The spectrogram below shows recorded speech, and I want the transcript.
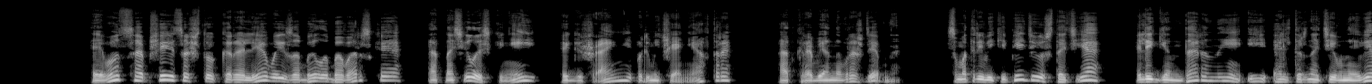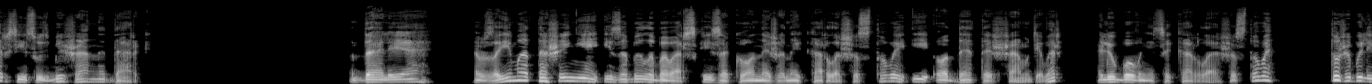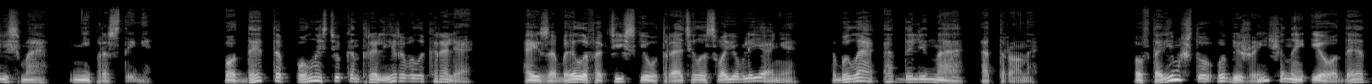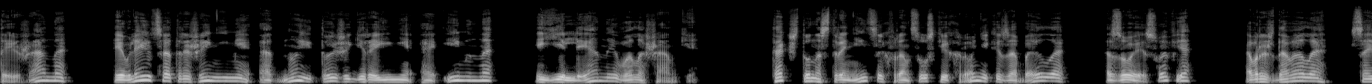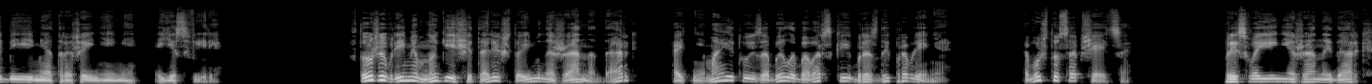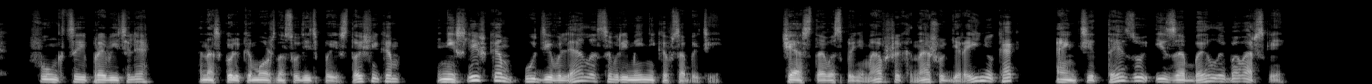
И вот сообщается, что королева Изабелла Баварская относилась к ней, к Жанне, примечание автора, откровенно враждебно. Смотри Википедию, статья легендарные и альтернативные версии судьбы Жанны Дарк. Далее. Взаимоотношения Изабеллы Баварской, законной жены Карла VI и Одетты Шамдивер, любовницы Карла VI, тоже были весьма непростыми. Одетта полностью контролировала короля, а Изабелла фактически утратила свое влияние, была отдалена от трона. Повторим, что обе женщины, и Одетта, и Жанна, являются отражениями одной и той же героини, а именно Елены Волошанки. Так что на страницах французских хроник Изабелла Зоя Софья враждовала с обеими отражениями Есфири. В то же время многие считали, что именно Жанна Дарк отнимает у Изабеллы Баварской бразды правления. Вот что сообщается. Присвоение Жанной Дарк функции правителя, насколько можно судить по источникам, не слишком удивляло современников событий, часто воспринимавших нашу героиню как антитезу Изабеллы Баварской.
